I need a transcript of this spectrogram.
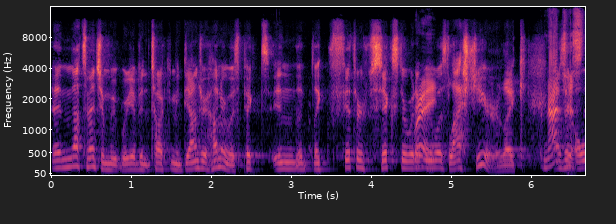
and not to mention we, we haven't talked. I mean, DeAndre Hunter was picked in the like fifth or sixth or whatever Right. it was last year. Like Not as just an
